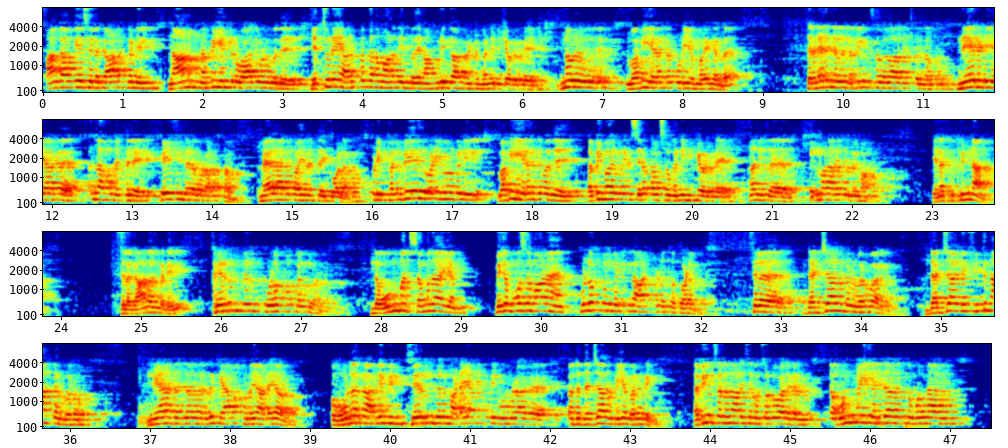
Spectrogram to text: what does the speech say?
ஆங்காங்கே சில காலங்களில் நானும் நபி என்று வாதி வருவது எத்துணை அற்பத்தனமானது என்பதை நாம் புரிந்தாக வேண்டும் கண்டிப்பிக்கவர்களே இன்னொரு வகை இறங்கக்கூடிய முறைகள்ல சில நேரங்களில் நபிகள் ஸல்லல்லாஹு செல்லும் நேரடியாக அல்லாஹிடத்திலே பேசுகிற ஒரு அர்த்தம் மேலாஜ் பயணத்தை போல. இப்படி பல்வேறு வடிவங்களில் வகை இறங்குவது நபிமார்களின் சிறப்பம்சம் கண்ணிமிக்கவர்களே. ஆனால் இந்த பெருமானாரே சொல்லுமா எனக்கு பின்னால் சில காலங்களில் பெரும் பெரும் குழப்பங்கள் வரும். இந்த உம்மத் சமுதாயம் மிக மோசமான குழப்பங்களுக்கு ஆட்படுத்தப்படும். சில தஜ்ஜால்கள் வருவார்கள். தஜ்ஜாலி ஃபித்னாக்கள் வரும். உண்மையான தஜ்ஜால்ங்கிறது கேமத்துடைய அடையாளம். இப்போ உலக அழிவின் பெரும் பெரும் அடையாளங்களில் ஒன்றாக அந்த தஜ்ஜாலுடைய வருகை. நபிகள் ஸல்லல்லாஹு அலைஹி சொல்லுவார்கள் இந்த உண்மை தஜ்ஜாலுக்கு முன்னால்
